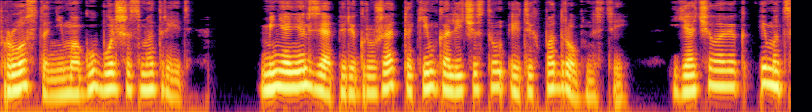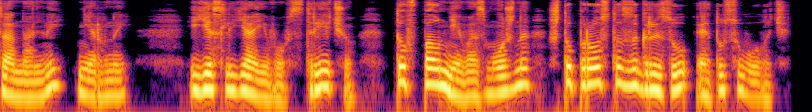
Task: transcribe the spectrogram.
«Просто не могу больше смотреть. Меня нельзя перегружать таким количеством этих подробностей. Я человек эмоциональный, нервный. И если я его встречу, то вполне возможно, что просто загрызу эту сволочь.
